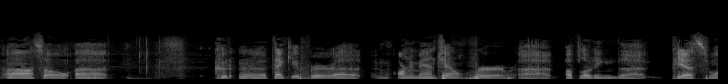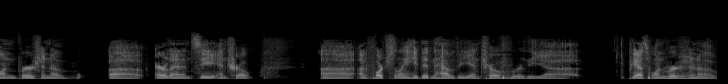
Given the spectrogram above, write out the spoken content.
Uh, so, uh, could, uh, thank you for uh, Army Man channel for uh, uploading the PS1 version of uh, Air, Land, and Sea intro. Uh, unfortunately, he didn't have the intro for the uh, PS1 version of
